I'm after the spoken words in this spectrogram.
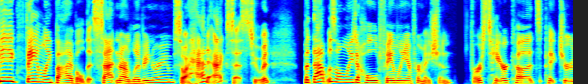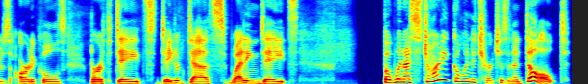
big family Bible that sat in our living room, so I had access to it, but that was only to hold family information. First haircuts, pictures, articles, birth dates, date of deaths, wedding dates. But when I started going to church as an adult,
